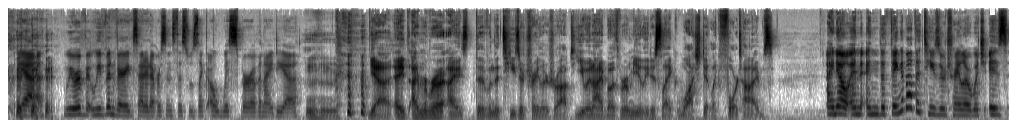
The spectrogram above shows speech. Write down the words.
yeah, we were. We've been very excited ever since this was like a whisper of an idea. Mm-hmm. yeah, I, I remember I the, when the teaser trailer dropped. You and I both were immediately just like watched it like four times. I know, and and the thing about the teaser trailer, which is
